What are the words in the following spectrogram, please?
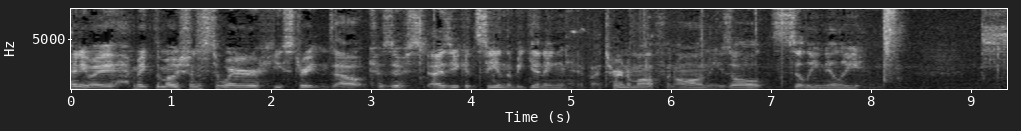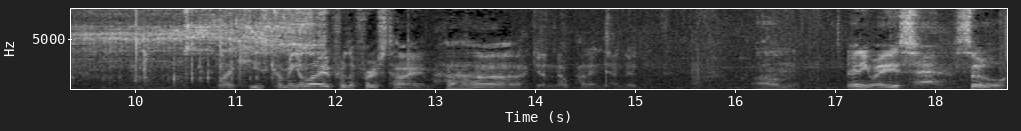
Anyway, make the motions to where he straightens out, because as you can see in the beginning, if I turn him off and on, he's all silly-nilly. Like he's coming alive for the first time. Again, no pun intended. Um, anyways, so,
